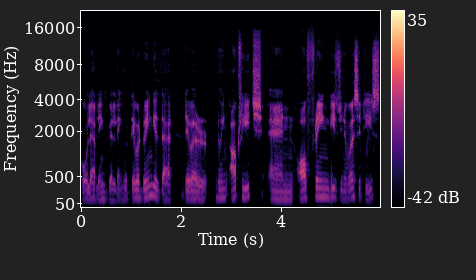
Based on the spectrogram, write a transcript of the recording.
collab link building what they were doing is that they were doing outreach and offering these universities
